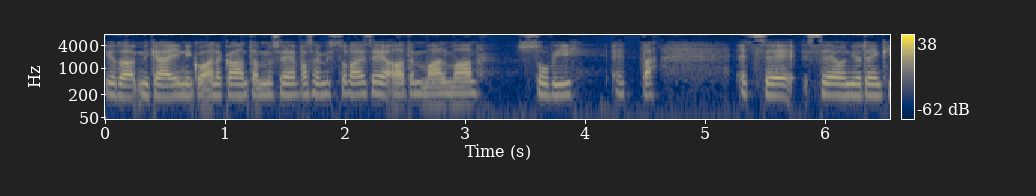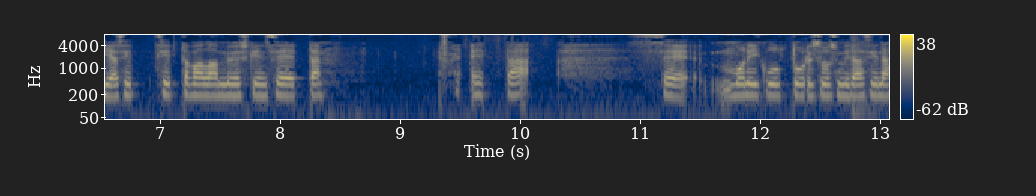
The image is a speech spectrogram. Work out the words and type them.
jota mikä ei niin ainakaan tämmöiseen vasemmistolaiseen aatemaailmaan sovi, että, että se, se on jotenkin, ja sitten sit tavallaan myöskin se, että, että se monikulttuurisuus, mitä siinä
